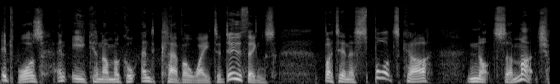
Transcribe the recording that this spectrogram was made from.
it was an economical and clever way to do things. But in a sports car, not so much.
